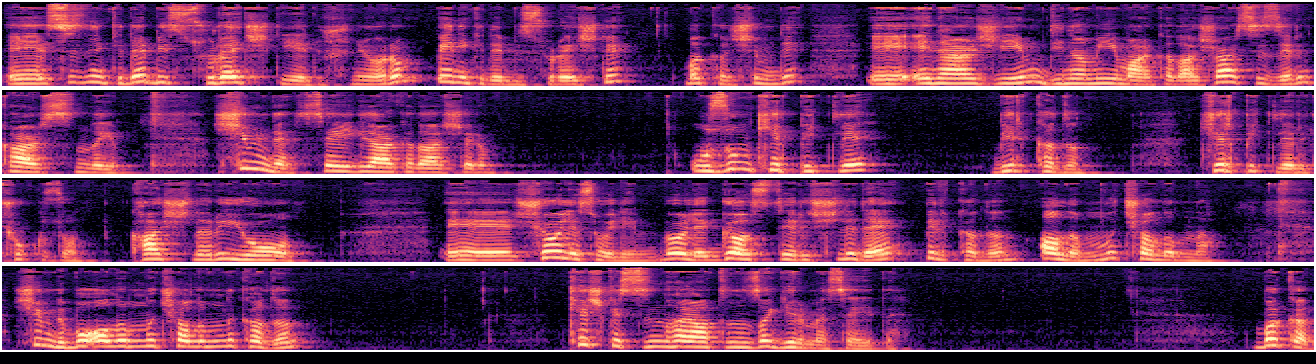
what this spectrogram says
Ee, sizinki de bir süreç diye düşünüyorum. Benimki de bir süreçti. Bakın şimdi e, enerjiyim, dinamiyim arkadaşlar. Sizlerin karşısındayım. Şimdi sevgili arkadaşlarım. Uzun kirpikli bir kadın. Kirpikleri çok uzun. Kaşları yoğun. Ee, şöyle söyleyeyim. Böyle gösterişli de bir kadın. Alımlı çalımlı. Şimdi bu alımlı çalımlı kadın keşke sizin hayatınıza girmeseydi. Bakın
